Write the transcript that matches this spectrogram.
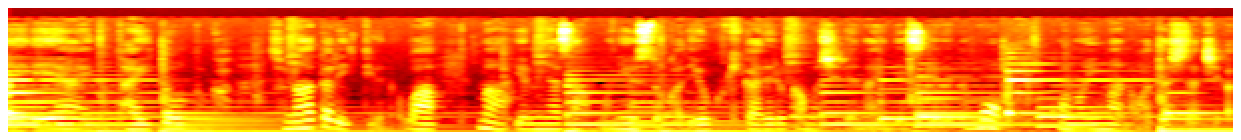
えー、AI の台頭とかその辺りっていうのは、まあ、皆さんもニュースとかでよく聞かれるかもしれないんですけれどもこの今の私たちが、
